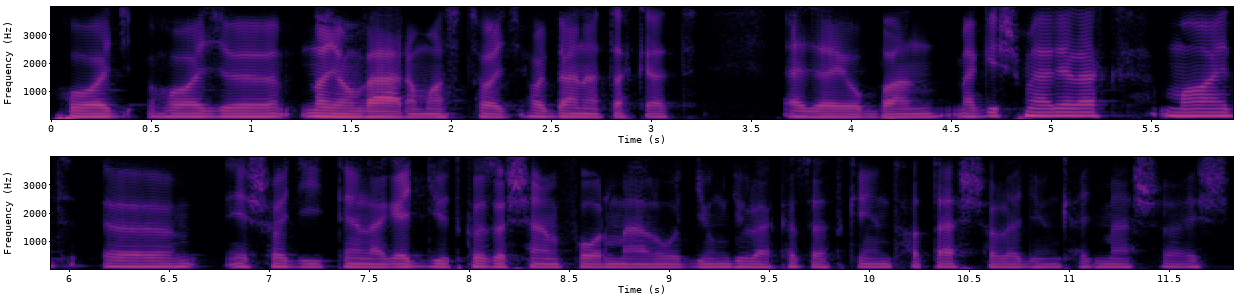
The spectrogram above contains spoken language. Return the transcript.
hogy, hogy nagyon várom azt, hogy, hogy benneteket egyre jobban megismerjelek majd, és hogy így tényleg együtt közösen formálódjunk gyülekezetként, hatással legyünk egymásra, és,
